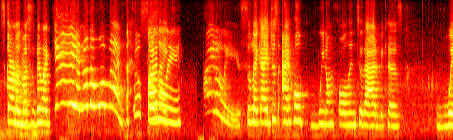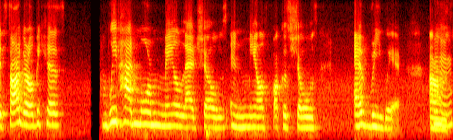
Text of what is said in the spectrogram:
Scarlett Mhm. must have been like, "Yay, another woman!" So, like, Finally. Finally. So like I just I hope we don't fall into that because with Stargirl because we've had more male-led shows and male-focused shows everywhere. Um, Mhm.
